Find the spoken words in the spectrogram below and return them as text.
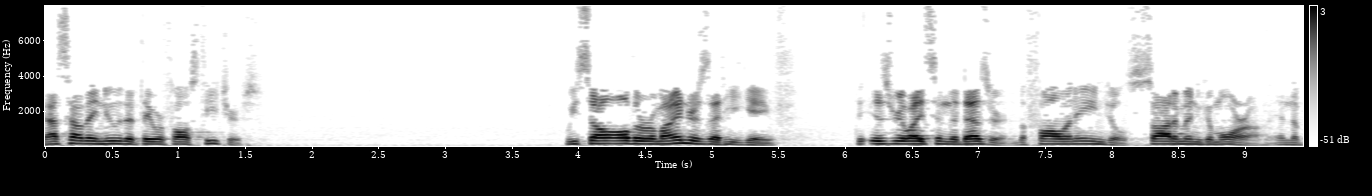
That's how they knew that they were false teachers. We saw all the reminders that he gave the Israelites in the desert, the fallen angels, Sodom and Gomorrah, and the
